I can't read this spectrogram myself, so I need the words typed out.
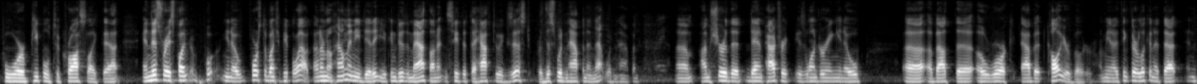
for people to cross like that, and this race, you know, forced a bunch of people out. I don't know how many did it. You can do the math on it and see that they have to exist, or this wouldn't happen and that wouldn't happen. Um, I'm sure that Dan Patrick is wondering, you know, uh, about the O'Rourke Abbott Collier voter. I mean, I think they're looking at that, and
